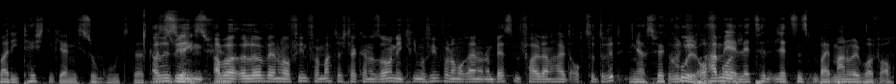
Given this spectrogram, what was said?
war die Technik ja nicht so gut. Also ja deswegen, für. aber Alert werden wir auf jeden Fall, macht euch da keine Sorgen, den kriegen wir auf jeden Fall nochmal rein und im besten Fall dann halt auch zu dritt. ja, das wäre cool. ich auch Haben wir ja letztens bei Manuel Wolf auch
